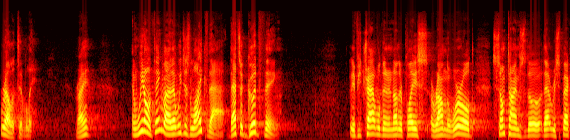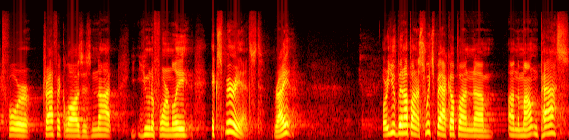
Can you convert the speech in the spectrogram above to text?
Relatively, right? And we don't think about that, we just like that. That's a good thing. If you traveled in another place around the world, sometimes, though, that respect for traffic laws is not uniformly experienced, right? Or you've been up on a switchback up on, um, on the mountain pass.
